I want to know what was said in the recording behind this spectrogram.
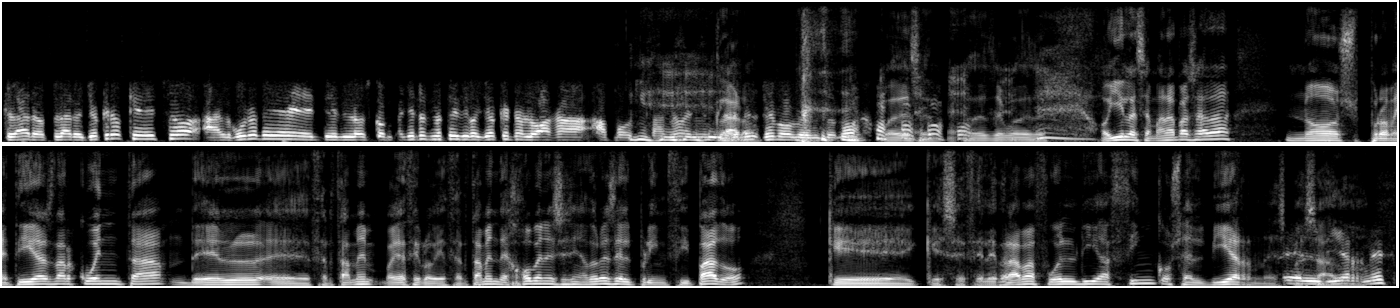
Claro, claro. Yo creo que eso, alguno de, de los compañeros, no te digo yo que no lo haga a posta, ¿no? En, Claro. en ese momento, ¿no? Puede ser, puede ser, puede ser. Oye, la semana pasada nos prometías dar cuenta del eh, certamen, voy a decirlo bien, certamen de jóvenes diseñadores del Principado que, que se celebraba, fue el día 5, o sea, el viernes El pasado. viernes,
